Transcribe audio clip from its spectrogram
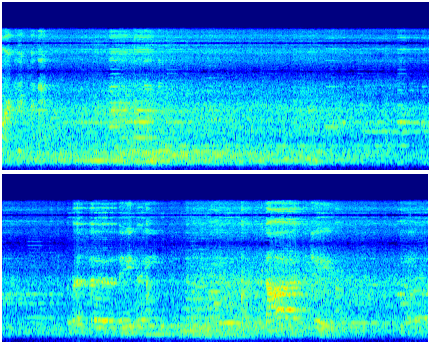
Mark Rickman.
